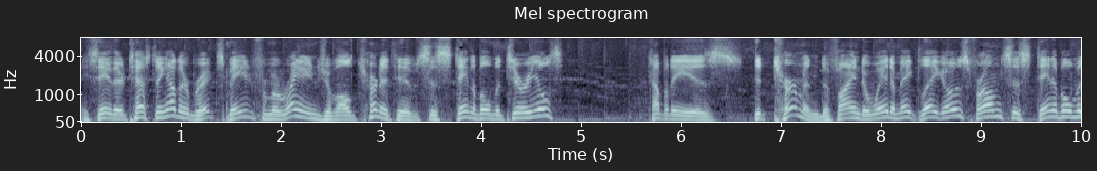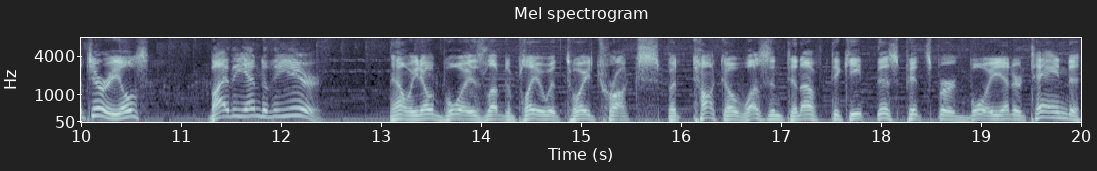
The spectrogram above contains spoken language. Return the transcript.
They say they're testing other bricks made from a range of alternative sustainable materials company is determined to find a way to make Legos from sustainable materials by the end of the year. Now, we know boys love to play with toy trucks, but Tonka wasn't enough to keep this Pittsburgh boy entertained,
